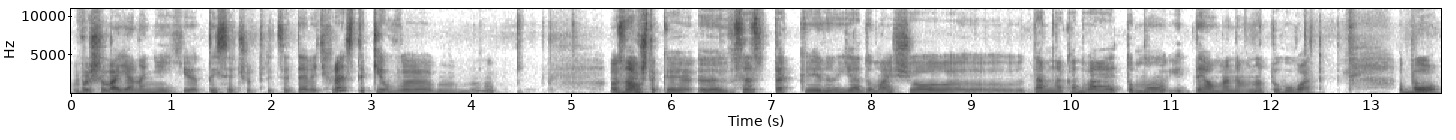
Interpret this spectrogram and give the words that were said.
Вишила я на ній 1039 хрестиків. Знову ж таки, е, все ж таки, я думаю, що е, темна канва, тому йде у мене воно тугувати. Бо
